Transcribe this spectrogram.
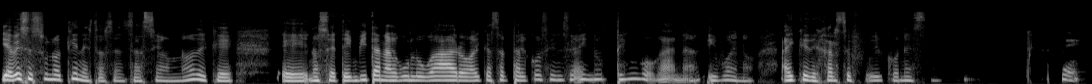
y a veces uno tiene esta sensación, ¿no? De que, eh, no sé, te invitan a algún lugar o hay que hacer tal cosa y dice, ay, no tengo ganas. Y bueno, hay que dejarse fluir con eso. Sí.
